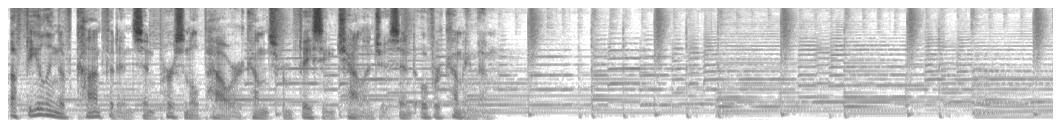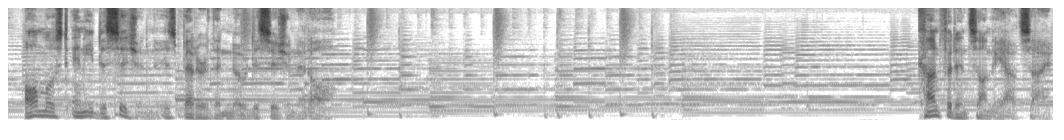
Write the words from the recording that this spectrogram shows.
A feeling of confidence and personal power comes from facing challenges and overcoming them. Almost any decision is better than no decision at all. Confidence on the outside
